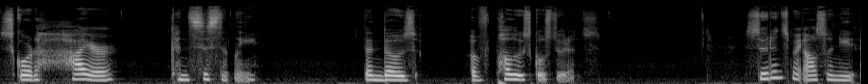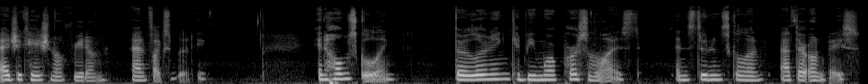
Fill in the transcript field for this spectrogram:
scored higher consistently than those of public school students. Students may also need educational freedom and flexibility. In homeschooling, their learning can be more personalized and students can learn at their own pace.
